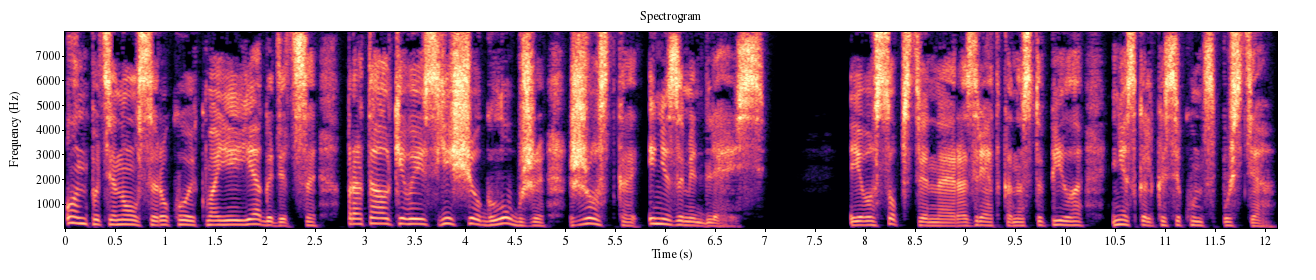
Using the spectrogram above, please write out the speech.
Он потянулся рукой к моей ягодице, проталкиваясь еще глубже, жестко и не замедляясь. Его собственная разрядка наступила несколько секунд спустя.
